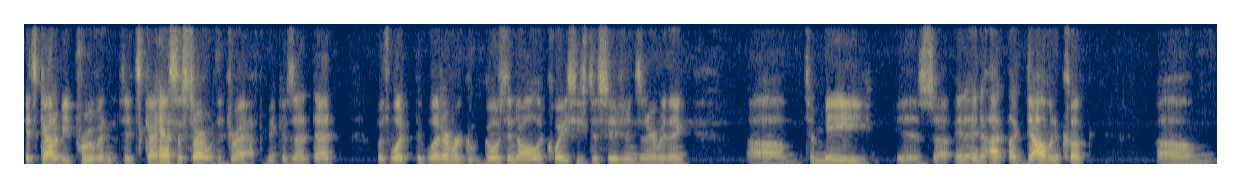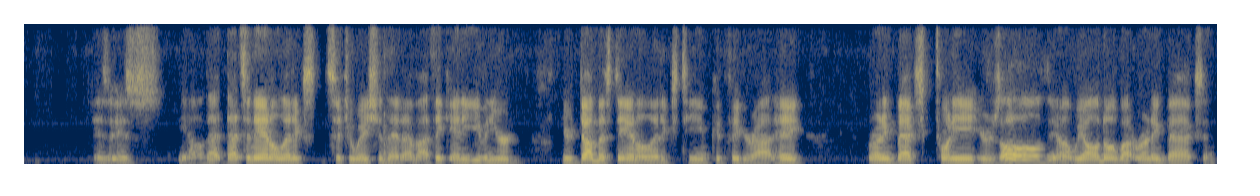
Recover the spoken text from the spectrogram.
It's got to be proven. It's got has to start with the draft because that that with what whatever goes into all of Kwesi's decisions and everything, um, to me is uh, and, and I, like Dalvin Cook um, is is you know that that's an analytics situation that I think any even your your dumbest analytics team could figure out. Hey, running backs 28 years old. You know we all know about running backs and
